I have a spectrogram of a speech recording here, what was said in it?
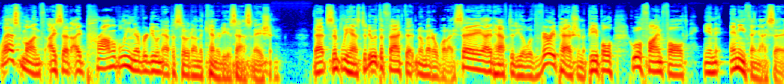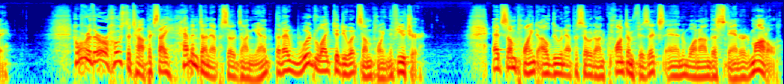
Last month, I said I'd probably never do an episode on the Kennedy assassination. That simply has to do with the fact that no matter what I say, I'd have to deal with very passionate people who will find fault in anything I say. However, there are a host of topics I haven't done episodes on yet that I would like to do at some point in the future. At some point, I'll do an episode on quantum physics and one on the Standard Model.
